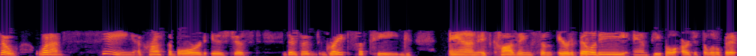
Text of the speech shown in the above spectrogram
So what I'm seeing across the board is just, there's a great fatigue and it's causing some irritability and people are just a little bit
